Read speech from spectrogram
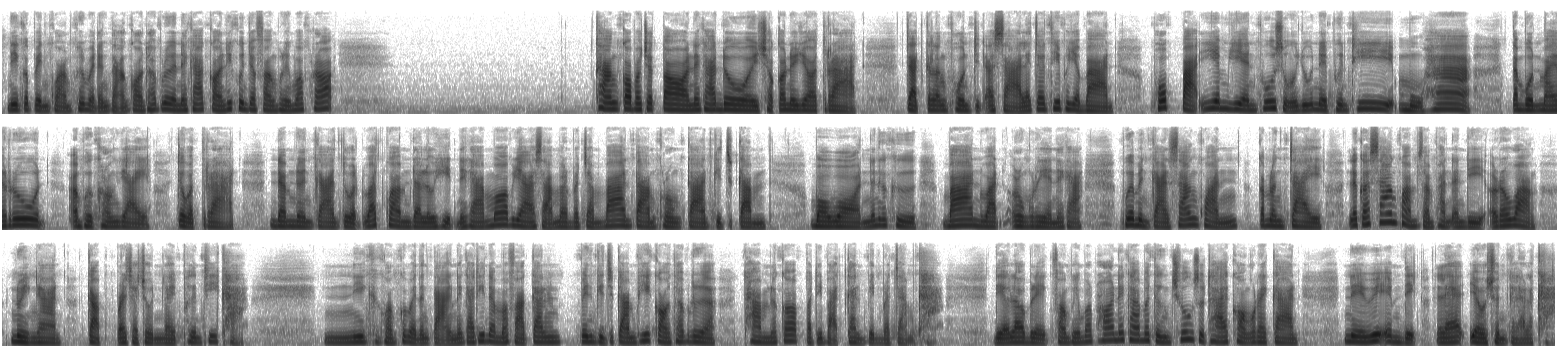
นี่ก็เป็นความเคลื่อนไหวต่างๆก่อนทัพเรือนะคะ ก่อนที่คุณจะฟังเพลงว่าเพราะ ทางกปชตนะคะโดยชกนยตราด จัดกำลังพลจิตอาสาและเจ้าหน้าที่พยาบาล พบปะเยี่ยมเยียนผู้สูงอายุในพื้นที่หมู่ 5ตำบลไม้รูดอำเภอคลองใหญ่ จังหวัดตราดดำเนินการตรวจวัดความดันโลหิตนะคะมอบยาสามัญประจำบ้านตามโครงการกิจกรรมบวรนั่นก็คือบ้านวัดโรงเรียนนะคะเพื่อเป็นการสร้างขวัญกำลังใจ และก็สร้างความสัมพันธ์อันดี ระหว่างหน่วยงานกับประชาชนในพื้นที่ค่ะ นี่คือความเคลื่อนไหวต่างๆนะคะที่นำมาฝากกันเป็นกิจกรรมที่กองทัพเรือทำแล้วก็ปฏิบัติกันเป็นประจำค่ะ เดี๋ยวเราเบรกฟังเพลงเพราะๆนะคะมาถึงช่วงสุดท้ายของรายการ Navy M เด็กและเยาวชนกันแล้วล่ะค่ะ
